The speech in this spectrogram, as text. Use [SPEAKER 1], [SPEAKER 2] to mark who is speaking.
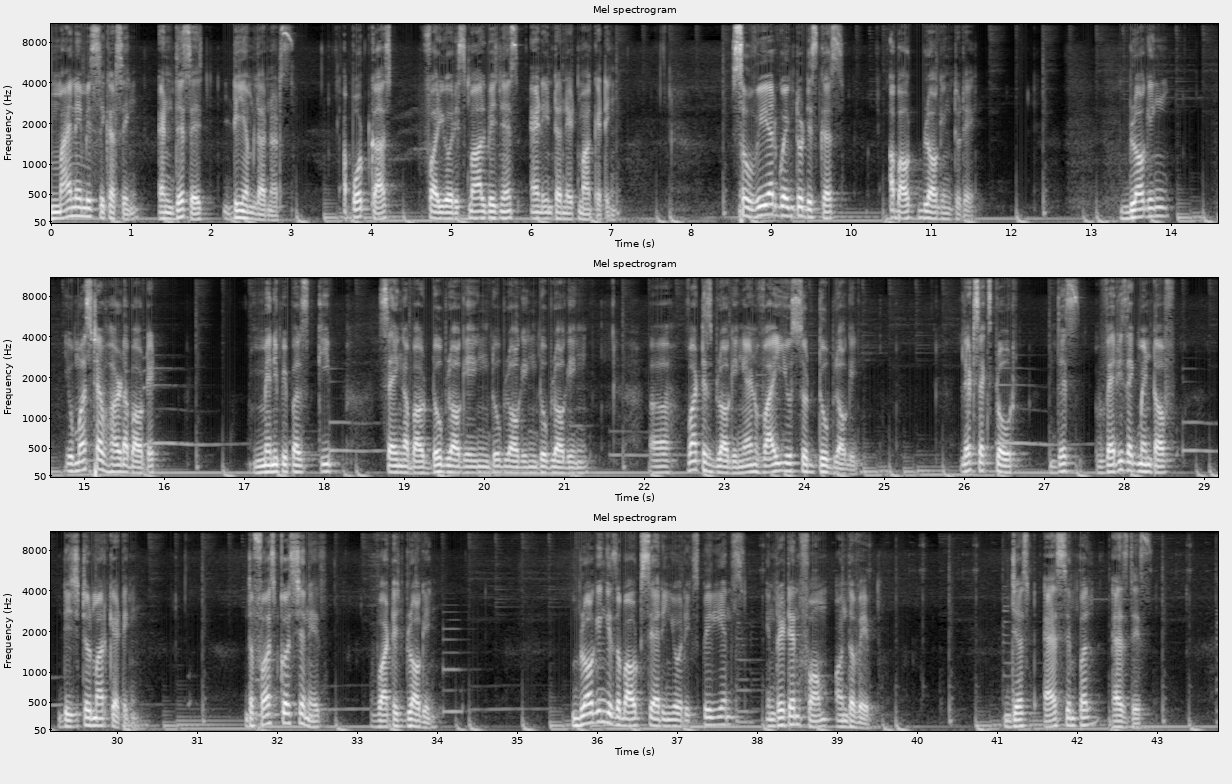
[SPEAKER 1] My name is Shikhar Singh, and this is DM Learners, a podcast for your small business and internet marketing. So, we are going to discuss about blogging today. Blogging, you must have heard about it. Many people keep saying about do blogging, do blogging, do blogging. Uh, what is blogging and why you should do blogging? Let's explore this very segment of digital marketing. The first question is What is blogging? Blogging is about sharing your experience in written form on the web. Just as simple as this.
